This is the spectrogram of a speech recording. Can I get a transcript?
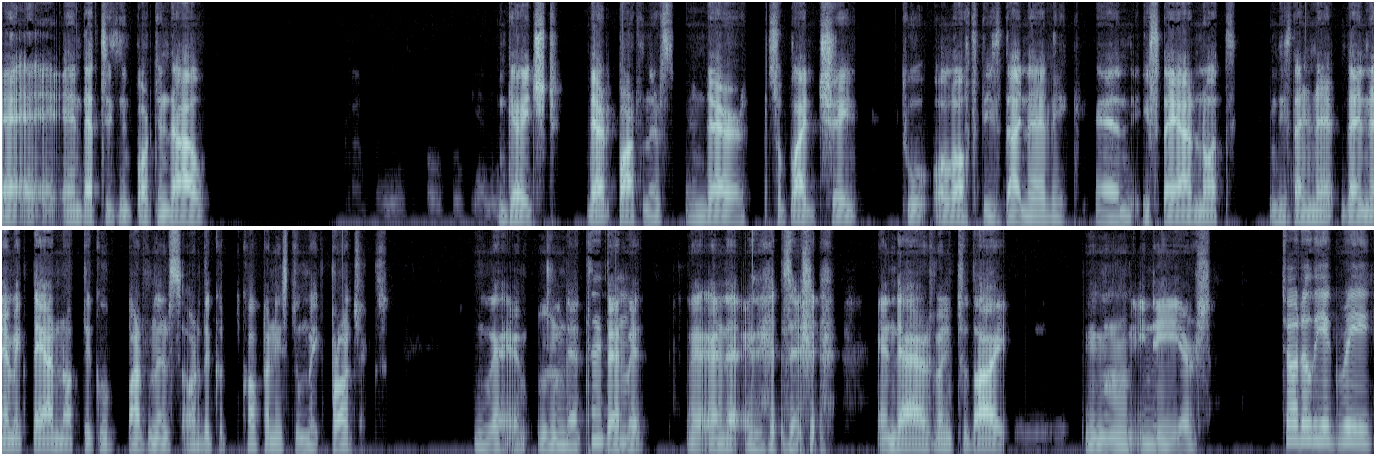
and that is important now. Engaged their partners and their supply chain to all of this dynamic. And if they are not in this dyna- dynamic, they are not the good partners or the good companies to make projects. Mm, that, that, mm-hmm. uh, and, uh, and they are going to die in, in years. Totally agree.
